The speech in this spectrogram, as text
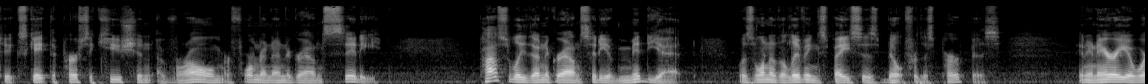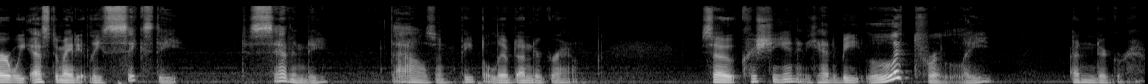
to escape the persecution of Rome or formed an underground city. Possibly the underground city of Midyat was one of the living spaces built for this purpose, in an area where we estimate at least 60 to 70,000 people lived underground. So Christianity had to be literally underground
